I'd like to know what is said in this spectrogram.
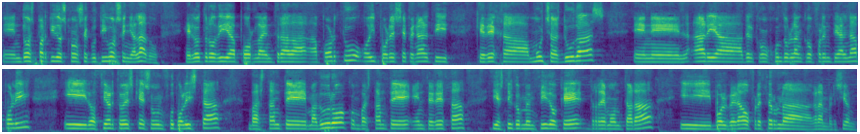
en dos partidos consecutivos señalado. El otro día por la entrada a Portu, hoy por ese penalti que deja muchas dudas en el área del conjunto blanco frente al Napoli. Y lo cierto es que es un futbolista bastante maduro, con bastante entereza y estoy convencido que remontará y volverá a ofrecer una gran versión.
